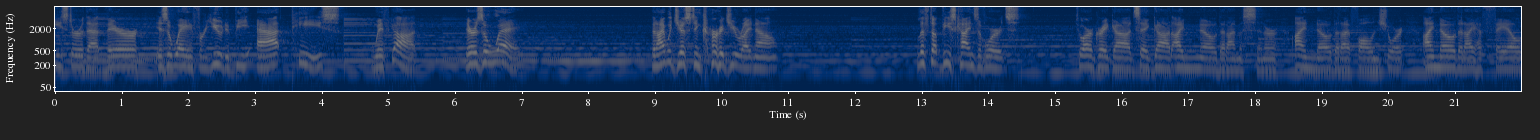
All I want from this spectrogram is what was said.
Easter that there is a way for you to be at peace with God. There's a way. Then I would just encourage you right now Lift up these kinds of words to our great God. Say, God, I know that I'm a sinner. I know that I've fallen short. I know that I have failed.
